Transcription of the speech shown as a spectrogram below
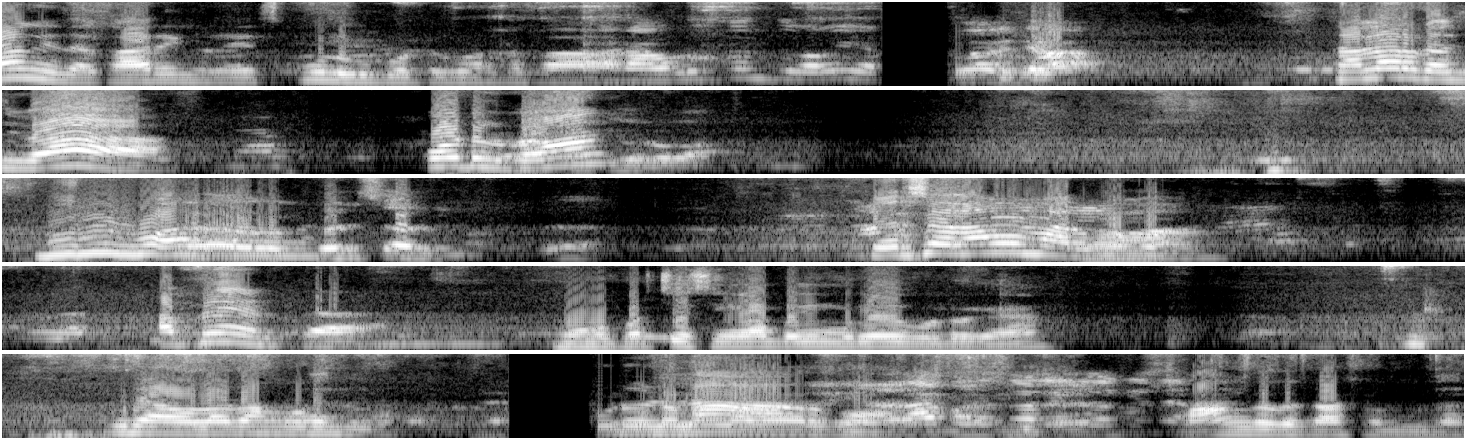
ஏங்க இத காரியங்களே? ஸ்கூலுக்கு போட்டு போறதுக்கா? நல்லா இருக்கா சிவா? போட்டுக்கிட்டோம் பில் பெருசா தான் இருக்கும்? அப்படியே எடுத்த. உங்க பர்ச்சேசிங்லாம் போய் முடியாது போல் இருக்கேன். இது அவ்வளவுதான் இருக்கும். வாங்குறது காசு வந்து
